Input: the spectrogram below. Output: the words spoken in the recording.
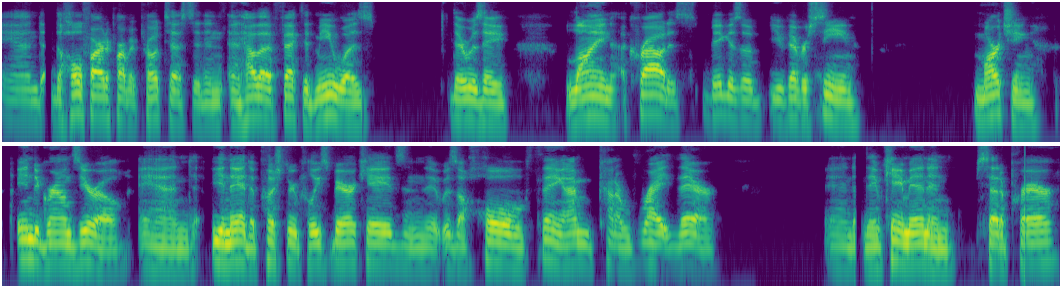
and the whole fire department protested and, and how that affected me was there was a line, a crowd as big as a, you've ever seen marching into ground zero and, and they had to push through police barricades and it was a whole thing and i'm kind of right there. And they came in and said a prayer.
